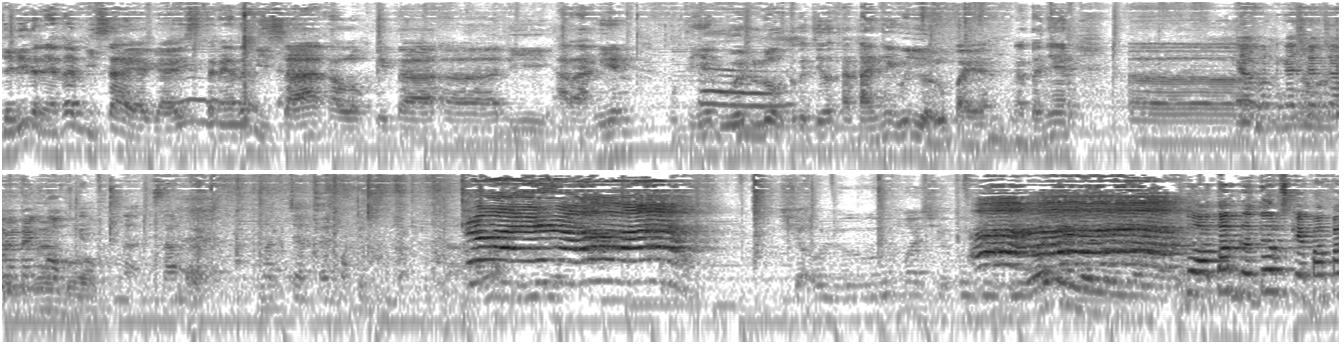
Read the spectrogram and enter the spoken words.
Jadi ternyata bisa ya guys, ternyata bisa kalau kita eh, diarahin. Buktinya gue dulu waktu kecil katanya gue juga lupa ya, katanya eh, Nggak pernah tembok. tembok. nggak sampai ngecat tembok itu enggak Allah Masya Allah Ya, ya, ya, ya. Tuh, Atar berarti harus kayak papa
